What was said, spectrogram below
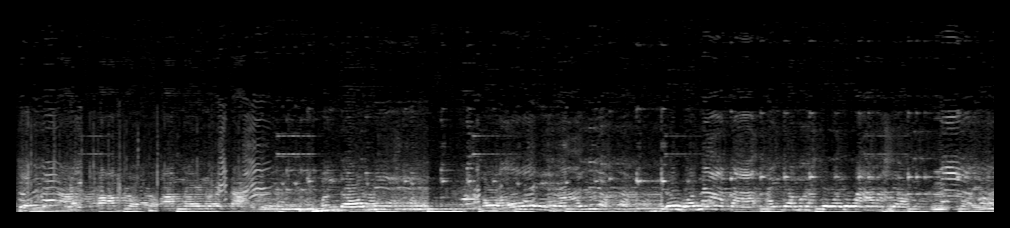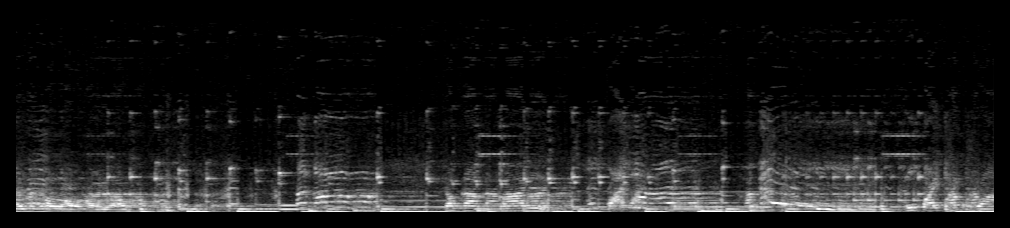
เจอให้ความหล่อความแมนมันกระจายเลยมึงโดนแน่โถ่เอ้ยหาเรื่องแล้วหัวหน้าด่าใครกับมึงตัวปากเชียวคือปล่ให้มันก็หล่อกเกินเราไม่ต้องกำลังไปไอ้ไฟอยู่ไหน กูไปทางขวา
